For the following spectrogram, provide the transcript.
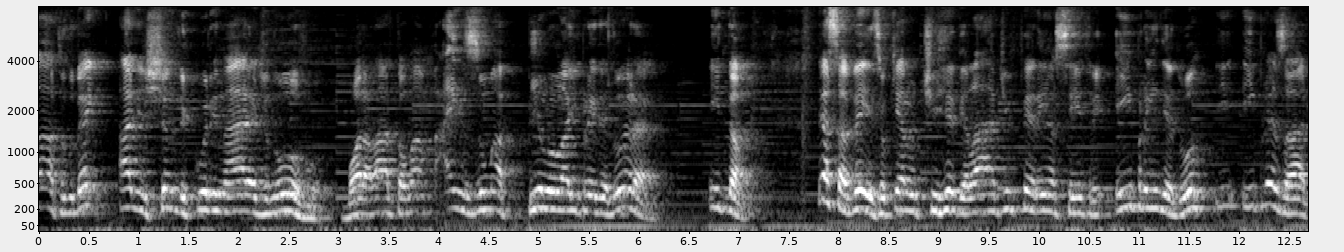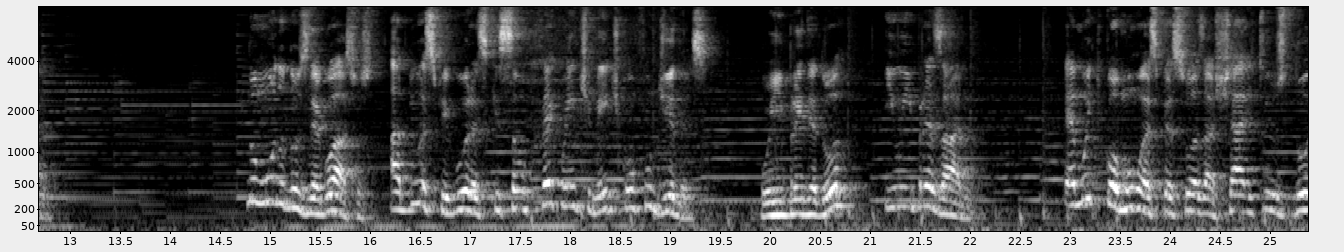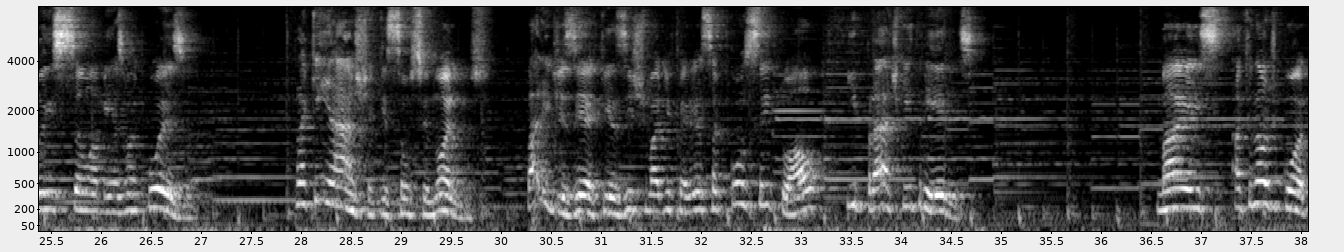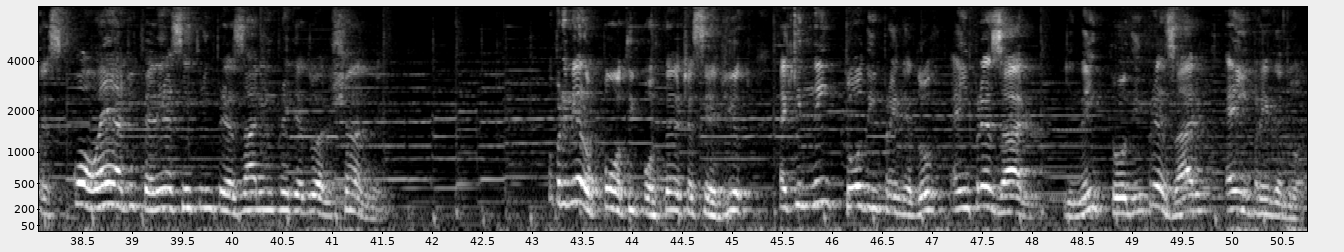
Olá, tudo bem? Alexandre Cury na área de novo. Bora lá tomar mais uma pílula empreendedora? Então, dessa vez eu quero te revelar a diferença entre empreendedor e empresário. No mundo dos negócios, há duas figuras que são frequentemente confundidas: o empreendedor e o empresário. É muito comum as pessoas acharem que os dois são a mesma coisa para quem acha que são sinônimos, vale dizer que existe uma diferença conceitual e prática entre eles. Mas, afinal de contas, qual é a diferença entre empresário e empreendedor, Alexandre? O primeiro ponto importante a ser dito é que nem todo empreendedor é empresário e nem todo empresário é empreendedor.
